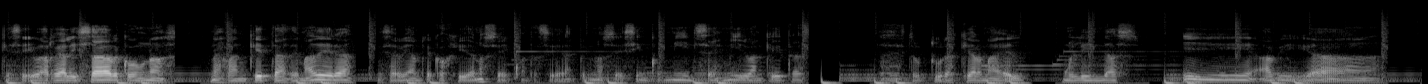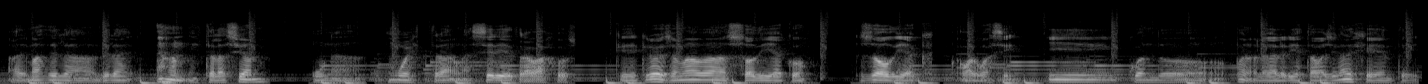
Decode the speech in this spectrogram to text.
que se iba a realizar con unas banquetas de madera que se habían recogido, no sé cuántas eran, pero no sé, 5.000, 6.000 banquetas, las estructuras que arma él, muy lindas, y había además de la, de la instalación, una muestra, una serie de trabajos que creo que se llamaba Zodíaco, Zodiac o algo así. Y cuando, bueno, la galería estaba llena de gente,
